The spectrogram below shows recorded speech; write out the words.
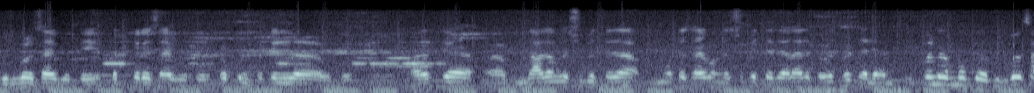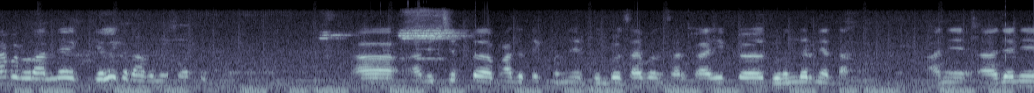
भुजबळ साहेब होते तटकरे साहेब होते प्रफुल्ल पटेल अ, होते. अ, त्या अ, दादांना शुभेच्छा द्या मोठ्या साहेबांना शुभेच्छा द्यायला आल्या तेवढे भेट झाली आमची. पण मग भुजबळ साहेबांवर अन्याय केलाय का दादांनी असं वाटतं. निश्चित माझं एक म्हणणे आहे, भुजबळ साहेबांसारखा एक धुरंधर नेता. आणि ज्याने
